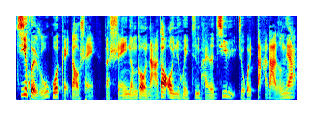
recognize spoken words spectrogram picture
机会如果给到谁，那谁能够拿到奥运会金牌的几率就会大大增加。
